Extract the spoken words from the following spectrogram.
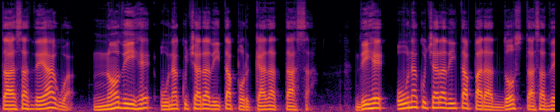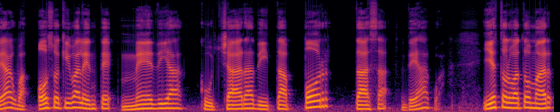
tazas de agua. No dije una cucharadita por cada taza. Dije una cucharadita para dos tazas de agua o su equivalente media cucharadita por taza de agua. Y esto lo va a tomar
